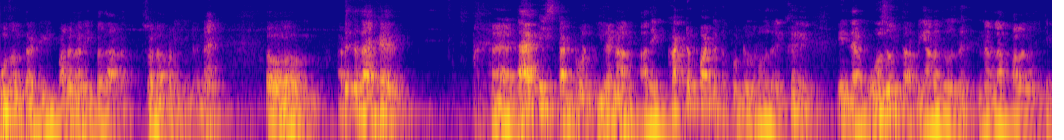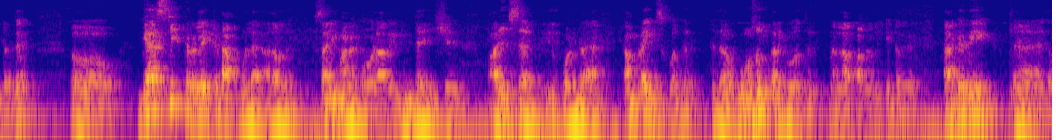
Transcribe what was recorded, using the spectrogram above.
ஊசம் தெரப்பி பலன் அளிப்பதாக சொல்லப்படுகின்றன. அடுத்ததாக டயபிட்டிஸ் கண்ட்ரோல் இல்லைனால் அதை கட்டுப்பாட்டுக்கு கொண்டு வருவதற்கு இந்த ஓசோன் தெரப்பியானது வந்து நல்லா பலன் அளிக்கின்றது. கேஸ்ட்ரிக் ரிலேட்டடாக உள்ள அதாவது சரிமான கோளாறு இன்டைஜஷன் அல்சர் இது போன்ற கம்ப்ளைண்ட்ஸ்க்கு வந்து இந்த ஓசோன் தெரப்பி வந்து நல்லா பலன் அளிக்கின்றது. ஆகவே இந்த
